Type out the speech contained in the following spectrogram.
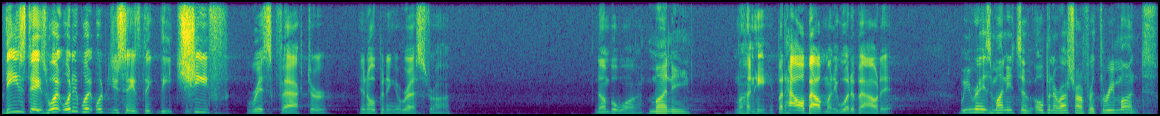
these days, what, what, what, what would you say is the, the chief risk factor in opening a restaurant? Number one. Money. Money. But how about money? What about it? We raised money to open a restaurant for three months,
